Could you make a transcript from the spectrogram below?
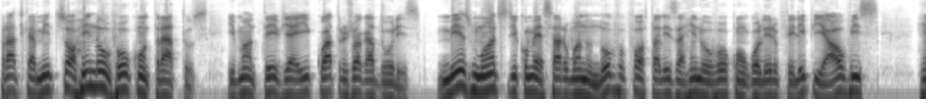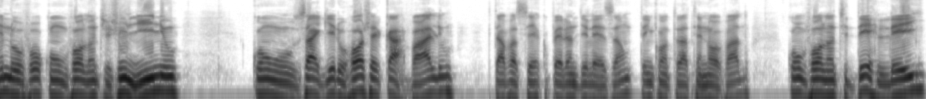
praticamente só renovou contratos e manteve aí quatro jogadores. Mesmo antes de começar o ano novo, Fortaleza renovou com o goleiro Felipe Alves, renovou com o volante Juninho, com o zagueiro Roger Carvalho, que estava se recuperando de lesão, tem contrato renovado, com o volante Derlei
